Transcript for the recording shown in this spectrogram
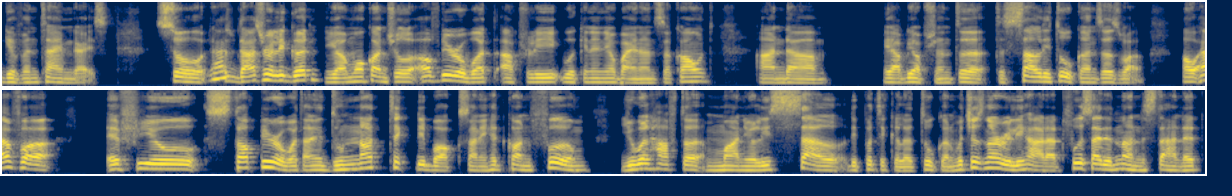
given time, guys. So that's, that's really good. You have more control of the robot actually working in your Binance account. And um, you have the option to, to sell the tokens as well. However, if you stop the robot and you do not tick the box and you hit confirm, you will have to manually sell the particular token, which is not really hard. At first, I didn't understand it.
